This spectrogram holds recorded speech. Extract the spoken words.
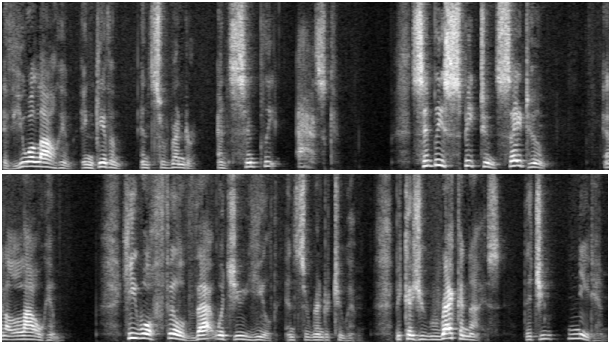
If you allow Him and give Him and surrender and simply ask, simply speak to Him, say to Him, and allow Him, He will fill that which you yield and surrender to Him because you recognize that you need Him.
